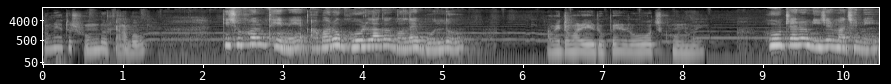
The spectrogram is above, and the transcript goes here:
তুমি এত সুন্দর কেন বউ? কিছুক্ষণ থেমে আবারও ঘোর লাগা গলায় বলল আমি তোমার এই রূপে রোজ খুন হই। হুর যেন নিজের মাঝে নেই।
